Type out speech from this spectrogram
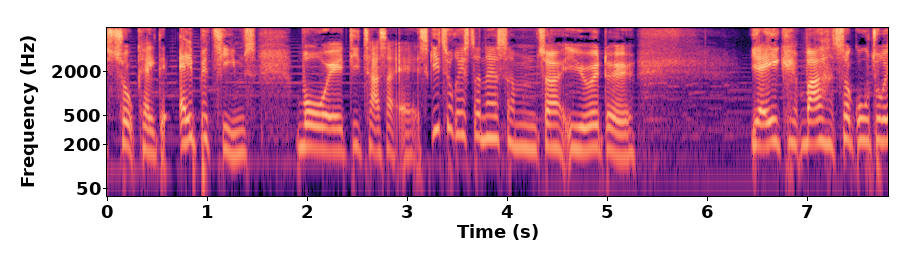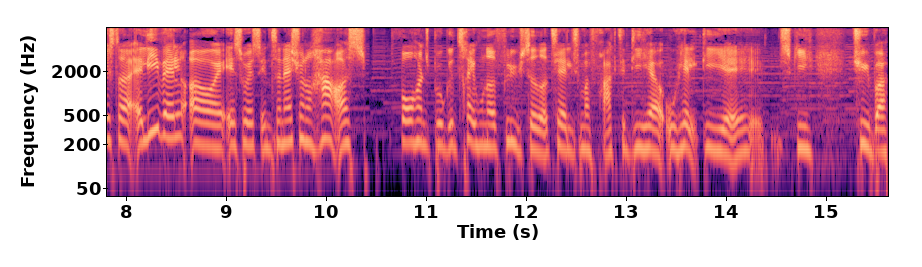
såkaldte alpeteams, hvor øh, de tager sig af skituristerne, som så i øvrigt... Øh, ja, ikke var så gode turister alligevel, og øh, SOS International har også forhåndsbooket 300 flysæder til at, ligesom at fragte de her uheldige øh, skityper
